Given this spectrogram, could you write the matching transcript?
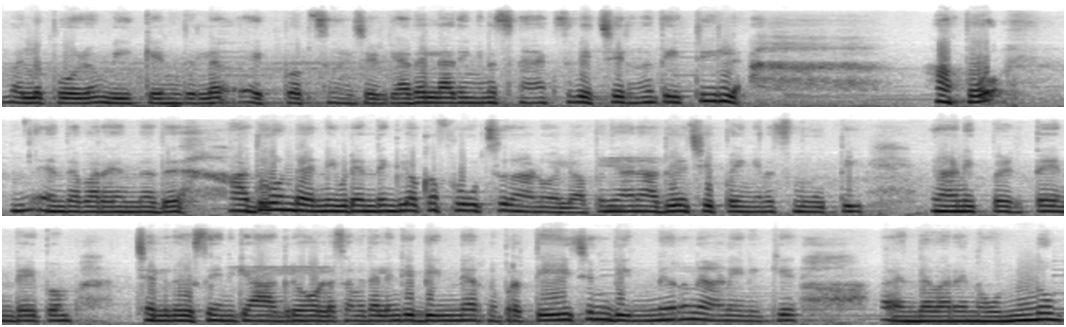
വല്ലപ്പോഴും വീക്കെൻഡിൽ എഗ് പപ്സ് മേടിച്ച് കഴിക്കുക. അതല്ലാതെ ഇങ്ങനെ സ്നാക്സ് വെച്ചിരുന്ന് തെറ്റിയില്ല. അപ്പോൾ എന്താ പറയുന്നത്? അതുകൊണ്ട് തന്നെ ഇവിടെ എന്തെങ്കിലുമൊക്കെ ഫ്രൂട്ട്സ് കാണുമല്ലോ. അപ്പോൾ ഞാൻ അത് വെച്ച് ഇപ്പോൾ ഇങ്ങനെ സ്മൂത്തി ഞാൻ ഇപ്പോഴത്തെ എന്റെ ഇപ്പം ചില ദിവസം എനിക്ക് ആഗ്രഹമുള്ള സമയത്ത് അല്ലെങ്കിൽ ഡിന്നറിന് പ്രത്യേകിച്ചും ഡിന്നറിനാണ് എനിക്ക് എന്താ പറയുന്നത് ഒന്നും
